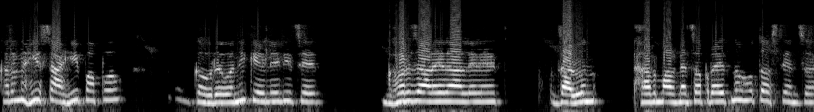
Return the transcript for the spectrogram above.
कारण ही साही पाप कौरवांनी केलेलीच आहेत. घर जाळायला आलेले आहेत. जाळून ठार मारण्याचा प्रयत्न होताच त्यांचा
